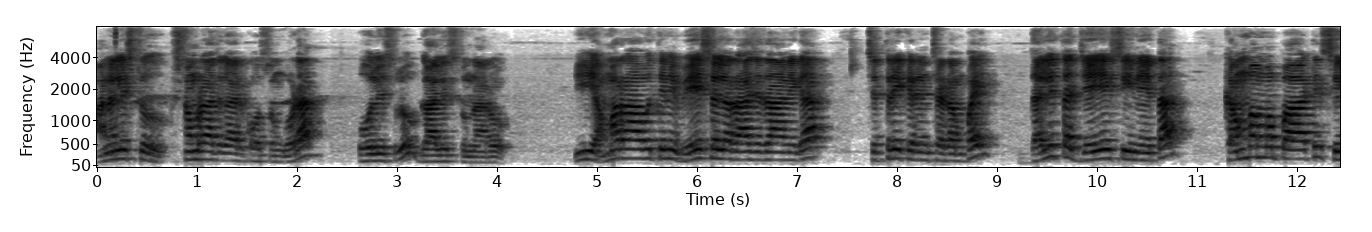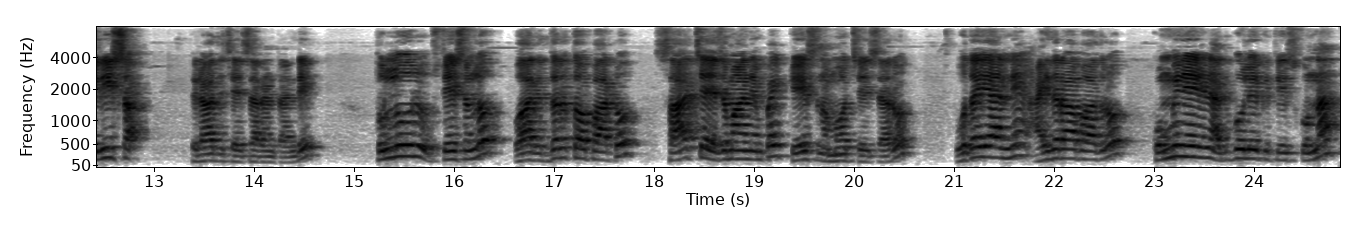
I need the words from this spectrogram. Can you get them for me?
అనలిస్టు కృష్ణంరాజు గారి కోసం కూడా పోలీసులు గాలిస్తున్నారు. ఈ అమరావతిని వేసల రాజధానిగా చిత్రీకరించడంపై దళిత జేఏసీ నేత కంబమ్మపాటి శిరీష ఫిర్యాదు చేశారంట అండి. తుళ్ళూరు స్టేషన్లో వారిద్దరితో పాటు సాత్య యజమాన్యంపై కేసు నమోదు చేశారు. ఉదయాన్నే హైదరాబాద్లో కొమ్మినేనిని అదుపులోకి తీసుకున్న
